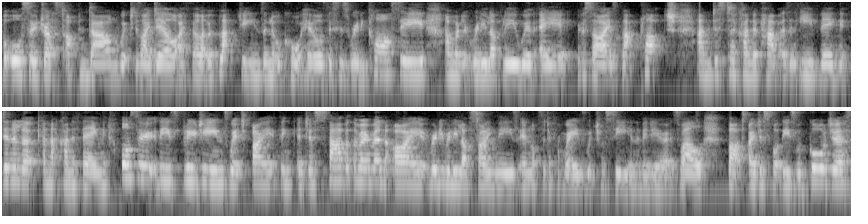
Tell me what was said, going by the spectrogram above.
but also dressed up and down, which is ideal. I feel like with black jeans and little court heels, this is really classy and would look really lovely with a oversized black clutch and just to kind of have as an evening dinner look and that kind of thing. Also these blue jeans, which I think are just fab at the moment. I really, really love styling these in lots of different ways, which you'll see in the video as well. But I just thought these were gorgeous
